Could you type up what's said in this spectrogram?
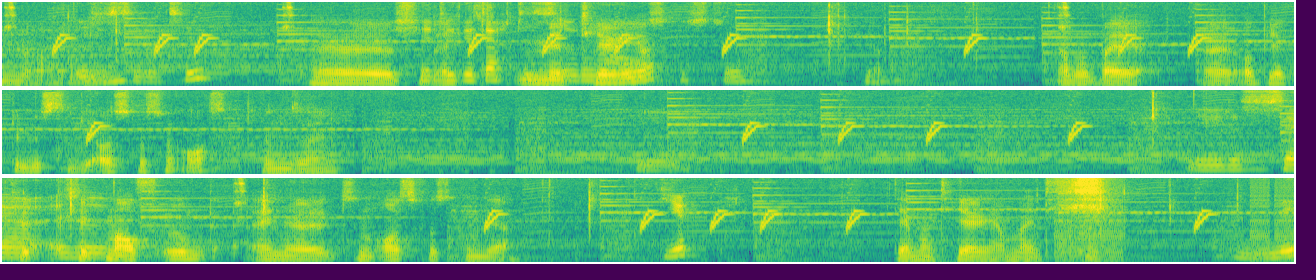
Ist Nein. Äh, Ich hätte vielleicht gedacht, das ist irgendeine Materia? Ausrüstung. Aber bei äh, Objekte müsste die Ausrüstung auch drin sein. Hm. Nee, das ist ja. Klick, Also, klick mal auf irgendeine zum Ausrüsten der, Yep. der Materia, meinte ich. Nö.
